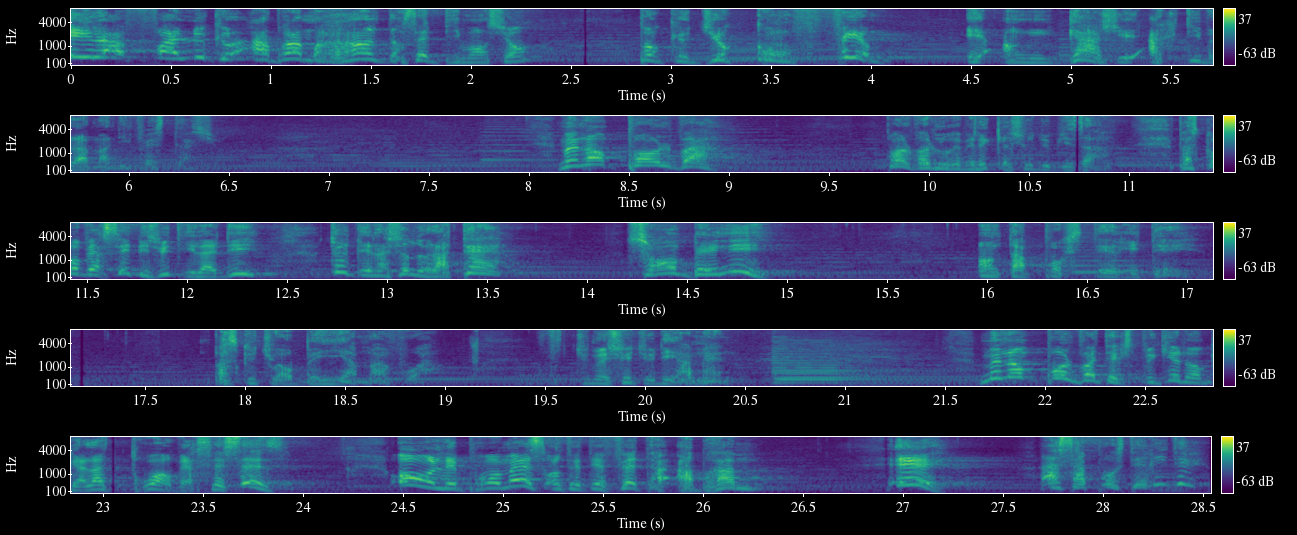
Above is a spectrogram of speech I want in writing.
Il a fallu que Abraham rentre dans cette dimension pour que Dieu confirme et engage et active la manifestation. Maintenant, Paul va, Paul va nous révéler quelque chose de bizarre. Parce qu'au verset 18, il a dit, toutes les nations de la terre seront bénies en ta postérité. Parce que tu as obéi à ma voix. Tu me suis, tu dis Amen. Maintenant, Paul va t'expliquer dans Galates 3, verset 16. Or, les promesses ont été faites à Abraham et à sa postérité.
